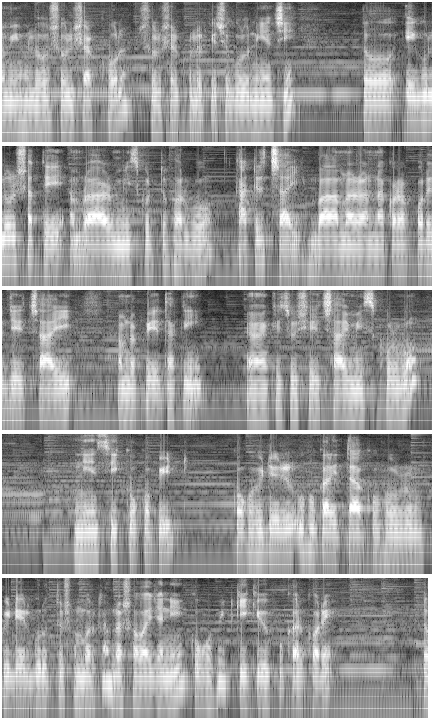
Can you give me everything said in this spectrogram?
আমি হলো সরিষার খোল, সরিষার খোলের কিছু গুঁড়ো নিয়েছি। তো এগুলোর সাথে আমরা আর মিক্স করতে পারব কাঠের ছাই বা আমরা রান্না করার পরে যে ছাই আমরা পেয়ে থাকি কিছু সেই ছাই মিক্স করব। নিয়েছি কোকোপিট। কোকোপিটের উপকারিতা, কোকোপিটের গুরুত্ব সম্পর্কে আমরা সবাই জানি কোকোপিট কী কী উপকার করে। তো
